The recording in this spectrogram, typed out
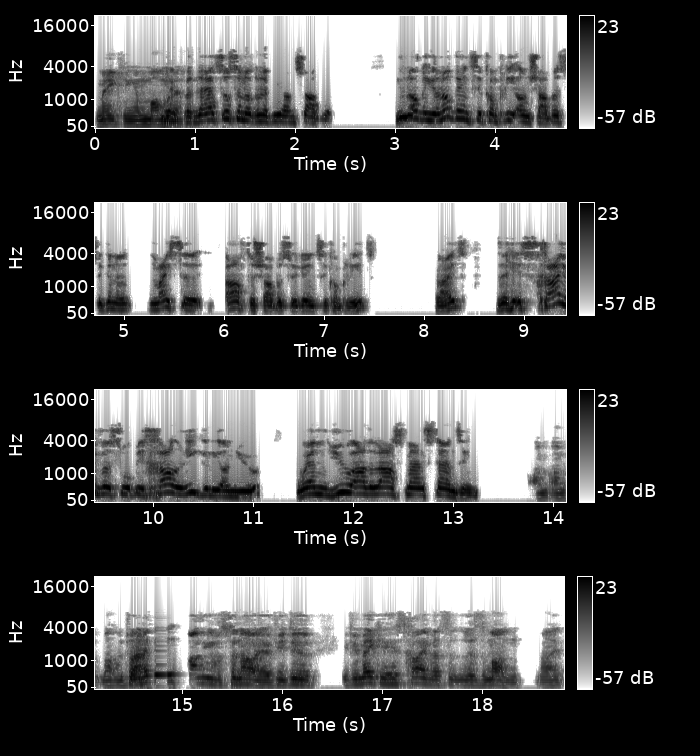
making a mominous. Yeah, but that's also not going to be on Shabbos. You're not, you're not going to complete on Shabbos. You're going to, Meister, after Shabbos, you're going to complete right? The hischayvus will be chal legally on you when you are the last man standing. I'm, I'm, I'm trying, right? to think of a scenario. If you do, if you make a hischayvus lizman, right?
